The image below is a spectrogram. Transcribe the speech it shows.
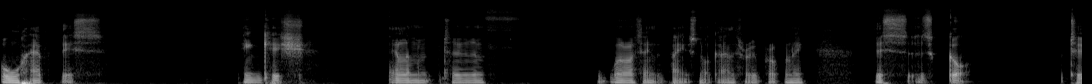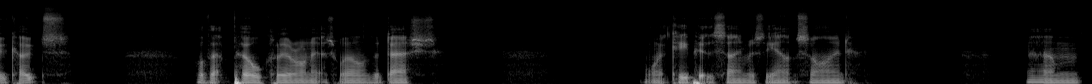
all have this pinkish element to them where I think the paint's not going through properly. This has got two coats of that pearl clear on it as well, the dash. I want to keep it the same as the outside. Um,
